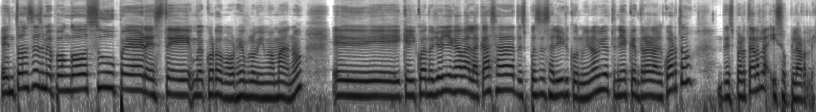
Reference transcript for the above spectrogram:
Entonces me pongo súper, este, me acuerdo, por ejemplo, mi mamá, ¿no? Eh, que cuando yo llegaba a la casa, después de salir con mi novio, tenía que entrar al cuarto, despertarla y soplarle.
